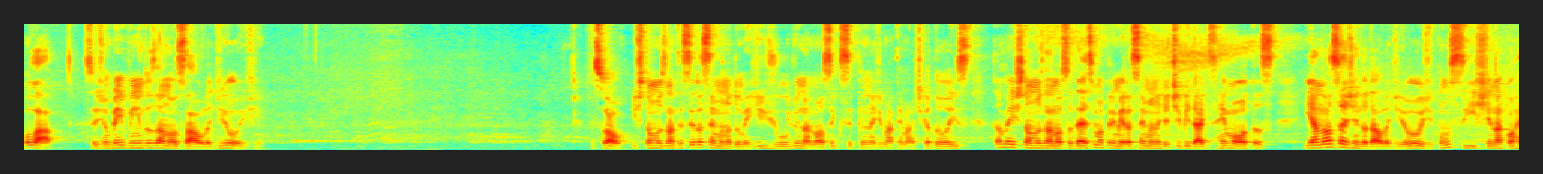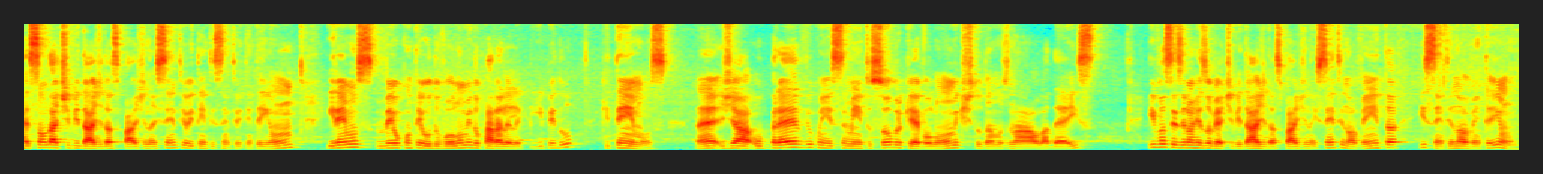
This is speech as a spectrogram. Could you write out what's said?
Olá, sejam bem-vindos à nossa aula de hoje. Pessoal, estamos na terceira semana do mês de julho, na nossa disciplina de Matemática 2. Também estamos na nossa décima primeira semana de atividades remotas e a nossa agenda da aula de hoje consiste na correção da atividade das páginas 180 e 181. Iremos ver o conteúdo volume do paralelepípedo, que temos né, já o prévio conhecimento sobre o que é volume, que estudamos na aula 10, e vocês irão resolver a atividade das páginas 190 e 191.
